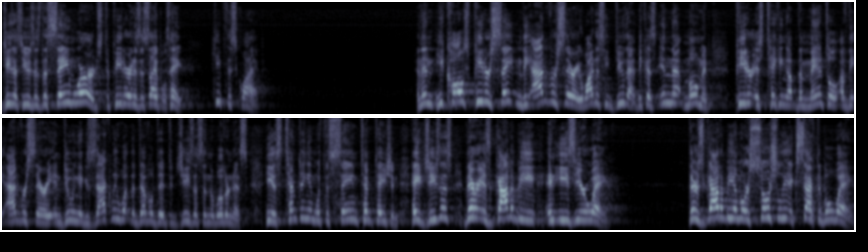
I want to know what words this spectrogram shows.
Jesus uses the same words to Peter and his disciples. Hey, keep this quiet. And then he calls Peter Satan, the adversary. Why does he do that? Because in that moment, Peter is taking up the mantle of the adversary and doing exactly what the devil did to Jesus in the wilderness. He is tempting him with the same temptation. Hey, Jesus, there has got to be an easier way. There's got to be a more socially acceptable way.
